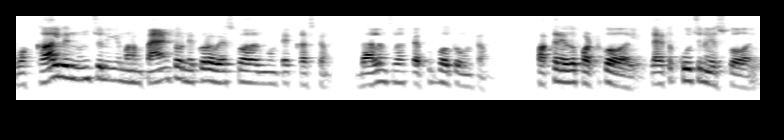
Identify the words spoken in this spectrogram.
ఒక కాలు మీద నుంచుని మనం ప్యాంటో నిక్కరో వేసుకోవాలనుకుంటే కష్టం. బ్యాలెన్స్లా తప్పిపోతూ ఉంటాం. పక్కన ఏదో పట్టుకోవాలి లేకపోతే కూర్చుని వేసుకోవాలి.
